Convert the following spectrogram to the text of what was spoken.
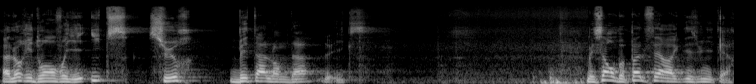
alors il doit envoyer x sur bêta lambda de x. Mais ça, on ne peut pas le faire avec des unitaires.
